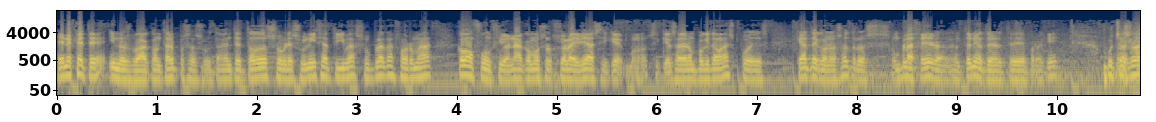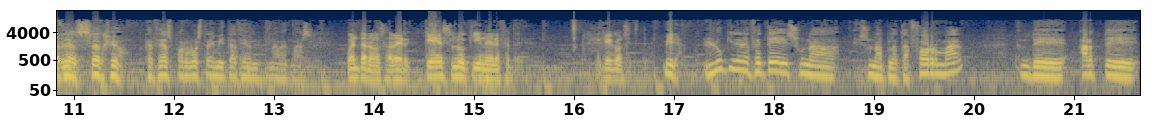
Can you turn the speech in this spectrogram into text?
NFT y nos va a contar pues absolutamente todo sobre su iniciativa, su plataforma, cómo funciona, cómo surgió la idea. Así que, bueno, si quieres saber un poquito más, pues quédate con nosotros. Un placer, Antonio, tenerte por aquí. Muchas gracias, Sergio. Gracias por vuestra invitación una vez más. Cuéntanos, a ver, ¿qué es Looking NFT? ¿En qué consiste? Mira, Looking NFT es una, es una plataforma de arte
